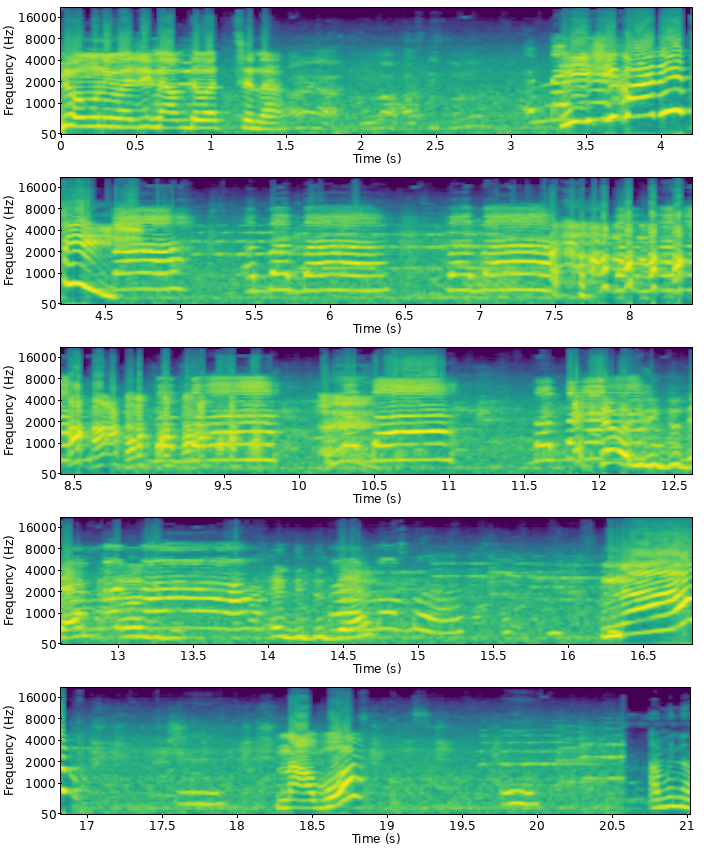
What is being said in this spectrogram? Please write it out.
ঢঙ্গুনি মাঝি নামতে পারছে না। হিসি দেখ নাবো আমি না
